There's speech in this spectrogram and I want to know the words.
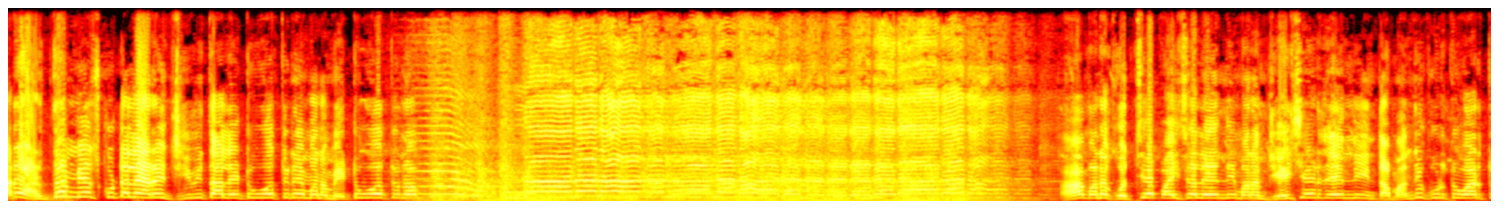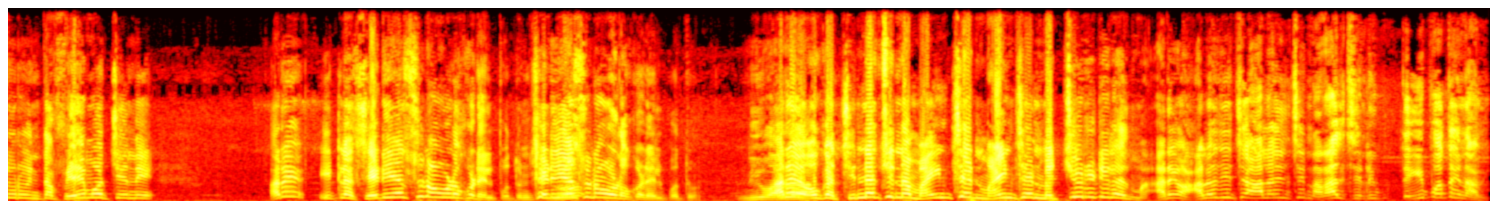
అరే అర్థం చేసుకుంటలే. అరే జీవితాలు ఎటు పోతున్నాయి? మనం ఎటు పోతున్నాం? ఆ, మనకు వచ్చే పైసలు ఏంది? మనం చేసేది ఏంది? ఇంతమంది గుర్తుపడుతురు ఇంత ఫేమ్ వచ్చింది. అరే ఇట్లా సెడి చేస్తున్నా కూడా వెళ్ళిపోతుంది సెడి చేస్తున్నా కూడా వెళ్ళిపోతుంది నీ వల్ల- అరే ఒక చిన్న చిన్న mind set mind set maturity లేదు. అరే ఆలోచించి ఆలోచించి నరాలు చిరిగి తెగిపోతాయి నావి.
